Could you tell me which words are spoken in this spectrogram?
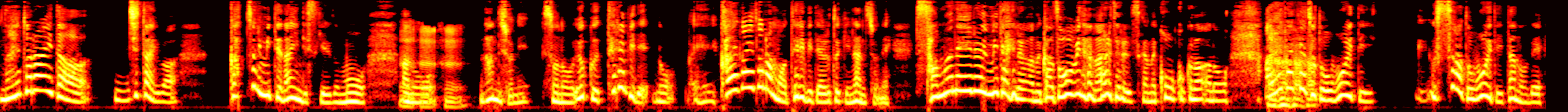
ナイトライダー自体は、がっつり見てないんですけれども、あのうんうんうんなんでしょうね。その、よくテレビでの、えー海外ドラマをテレビでやるときなんでしょうね。サムネイルみたいな、あの、画像みたいなのあるじゃないですかね。広告の、あの、あれだけはちょっと覚えてい、うっすらと覚えていたので、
